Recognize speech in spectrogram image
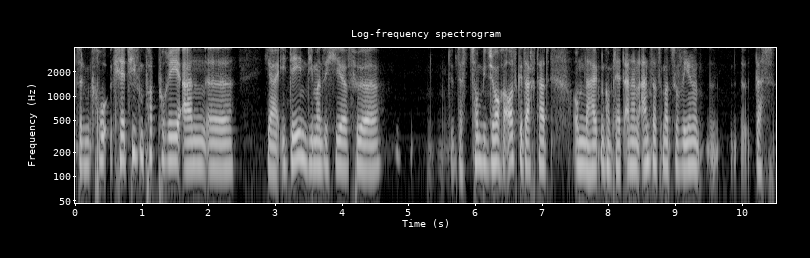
zu dem kreativen Potpourri an äh, ja, Ideen, die man sich hier für das Zombie-Genre ausgedacht hat, um da halt einen komplett anderen Ansatz mal zu wählen. Und äh, das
